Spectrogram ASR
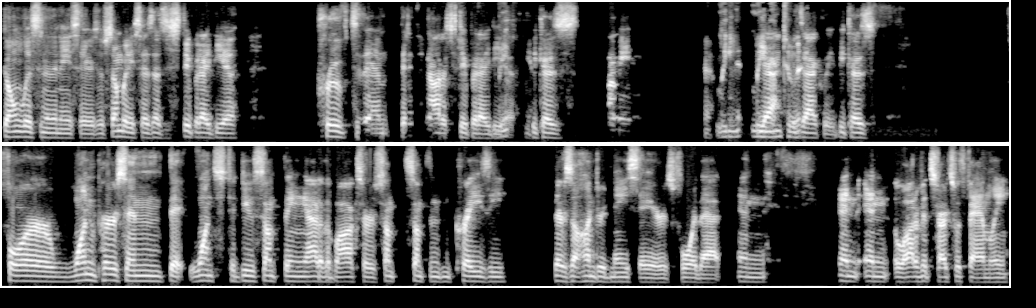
don't listen to the naysayers. If somebody says that's a stupid idea, prove to them that it's not a stupid idea yeah. because I mean yeah, lean lean yeah, into it exactly because for one person that wants to do something out of the box or some something crazy there's a hundred naysayers for that. And and and a lot of it starts with family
